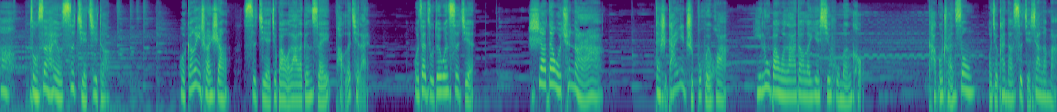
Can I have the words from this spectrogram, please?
啊，总算还有四姐记得。我刚一穿上，四姐就把我拉了跟随，跑了起来。我在组队问四姐：“是要带我去哪儿啊？”但是她一直不回话，一路把我拉到了夜西湖门口。卡过传送，我就看到四姐下了马，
